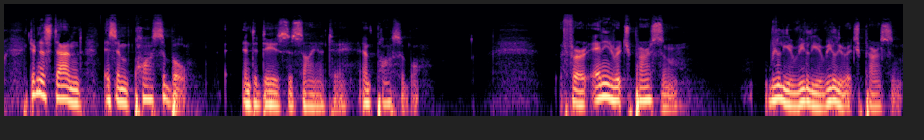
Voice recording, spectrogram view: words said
Do you understand? It's impossible in today's society. Impossible for any rich person, really, really, really rich person,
